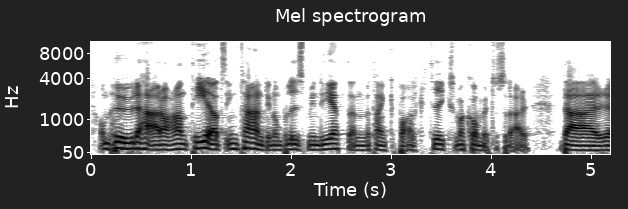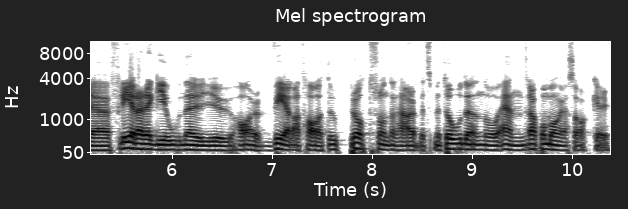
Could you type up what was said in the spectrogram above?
om hur det här har hanterats internt inom Polismyndigheten med tanke på all kritik som har kommit och sådär. Där eh, flera regioner ju har velat ha ett uppbrott från den här arbetsmetoden och ändra på många saker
